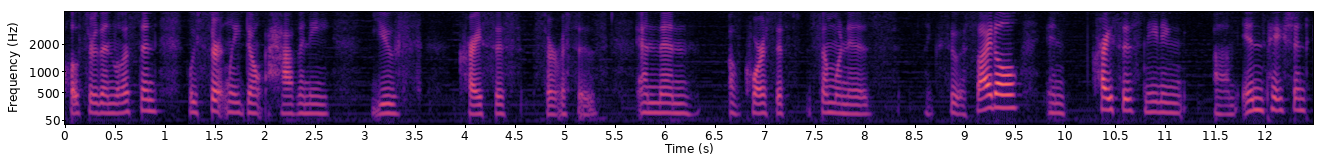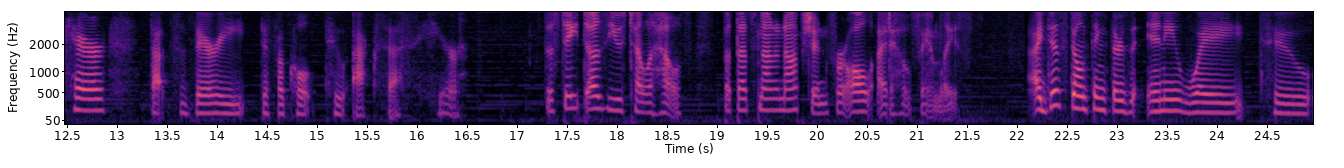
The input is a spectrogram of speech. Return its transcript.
closer than Lewiston. We certainly don't have any youth crisis services. And then, of course, if someone is like suicidal, in crisis, needing um, inpatient care, that's very difficult to access here. The state does use telehealth, but that's not an option for all Idaho families. I just don't think there's any way to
